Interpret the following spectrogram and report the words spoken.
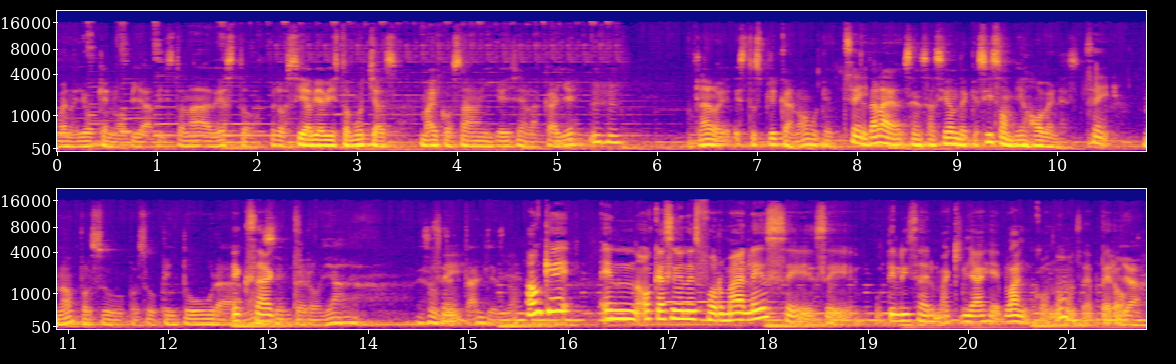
bueno, yo que no había visto nada de esto, pero sí había visto muchas Maiko-san y Geisha en la calle. Claro, esto explica, ¿no? Porque Sí. te da la sensación de que sí son bien jóvenes, Sí. ¿no? Por su, por su pintura. ¿no? Exacto. Sí, pero ya, esos Sí. detalles, ¿no? Aunque en ocasiones formales se, se utiliza el maquillaje blanco, ¿no? O sea, pero, Ya.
